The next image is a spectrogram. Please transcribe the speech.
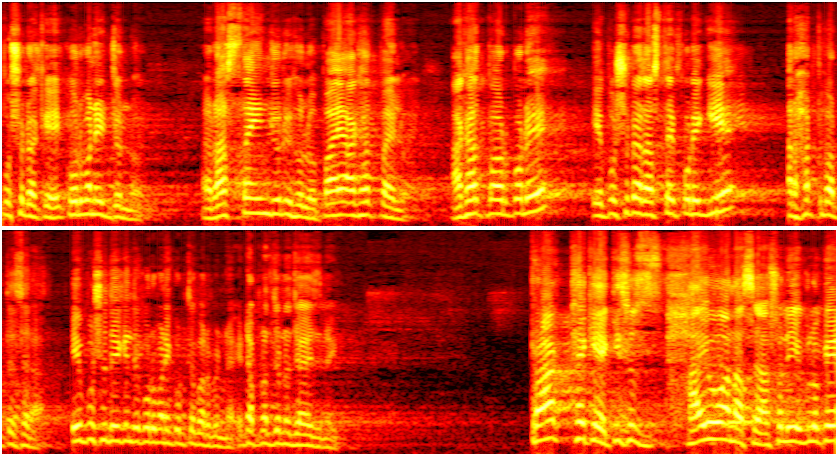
পশুটাকে কোরবানির জন্য। রাস্তায় ইঞ্জুরি হলো, পায়ে আঘাত পাইলো। আঘাত পাওয়ার পরে এ পশুটা রাস্তায় পড়ে গিয়ে আর হাঁটতে পারতেছে না। এই পশু দিয়ে কিন্তু কোরবানি করতে পারবেন না, এটা আপনার জন্য জায়েজ নেই। ট্রাক থেকে কিছু হাইওয়ান আছে, আসলে এগুলোকে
